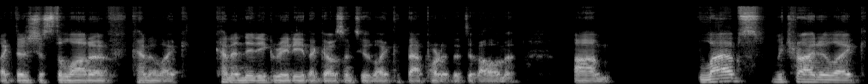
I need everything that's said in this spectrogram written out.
Like there's just a lot of kind of like kind of nitty gritty that goes into like that part of the development. Um, labs, we try to like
